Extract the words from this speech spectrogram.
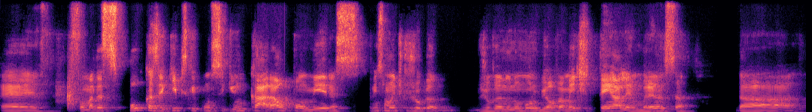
é, foi uma das poucas equipes que conseguiu encarar o Palmeiras, principalmente jogando, jogando no Morumbi. Obviamente tem a lembrança da,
